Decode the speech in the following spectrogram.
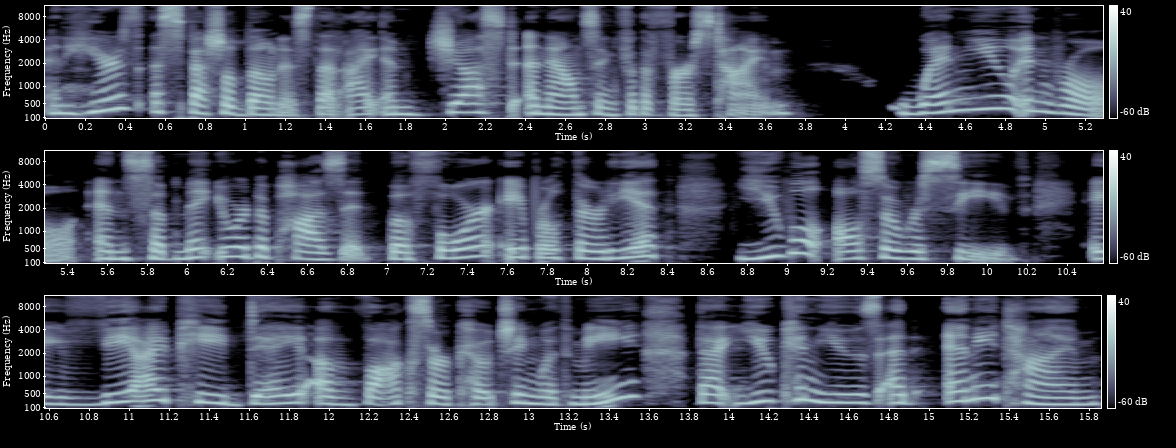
And here's a special bonus that I am just announcing for the first time. When you enroll and submit your deposit before April 30th, you will also receive a VIP day of Voxer coaching with me that you can use at any time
